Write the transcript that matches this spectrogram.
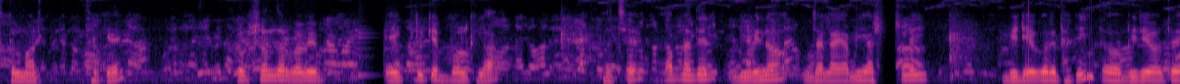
স্কুল মাঠ থেকে খুব সুন্দরভাবে এই ক্রিকেট বল খেলা হচ্ছে। আপনাদের বিভিন্ন জায়গায় আমি আসলেই ভিডিও করে থাকি, তো ভিডিওতে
